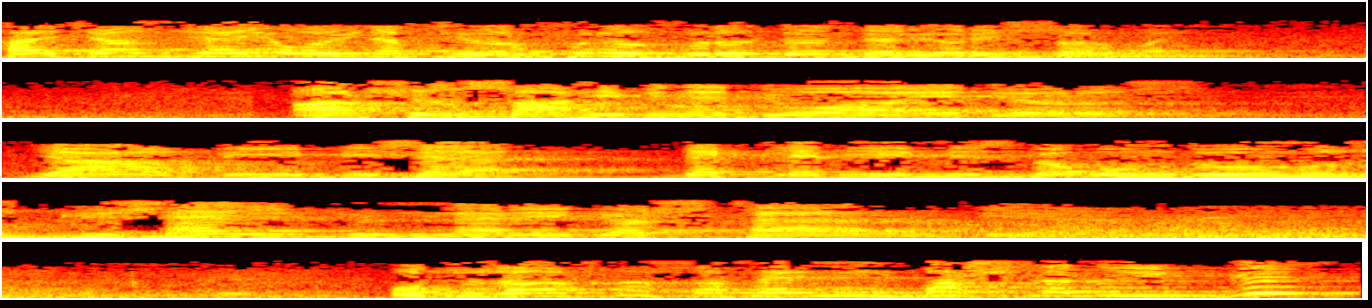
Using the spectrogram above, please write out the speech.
Hacı amcayı oynatıyor, fırıl fırıl döndürüyor, hiç sormayın. Arşın sahibine dua ediyoruz. Ya Rabbi bize beklediğimiz ve umduğumuz güzel günleri göster diye. 30 Ağustos zaferinin başladığı gün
